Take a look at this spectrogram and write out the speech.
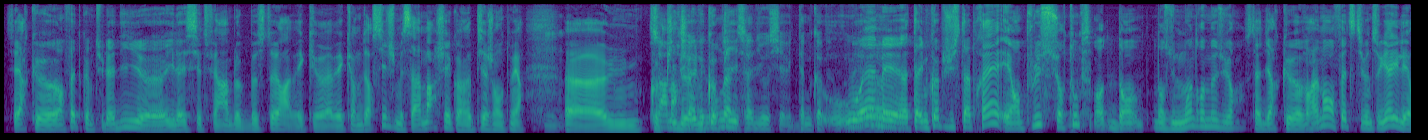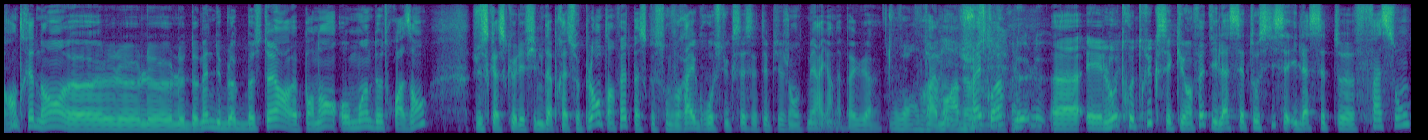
C'est-à-dire que, en fait, comme tu l'as dit, euh, il a essayé de faire un blockbuster avec, euh, avec Under Siege, mais ça a marché quand même, Piège en haute mer. Euh, une Mm. Ça a copie marché de, une avec Damme, copie, ça dit aussi, avec Time Cop. Ouais, mais euh, euh, Time Cop juste après, et en plus, surtout, dans, dans une moindre mesure. C'est-à-dire que vraiment, en fait, Steven Seagal, il est rentré dans euh, le, le- le domaine du blockbuster pendant au moins 2-3 ans, jusqu'à ce que les films d'après se plantent, en fait, parce que son vrai gros succès, c'était Piège en haute mer, il n'y en a pas eu euh, vraiment parler après, quoi. après. le- le- Euh, et l'autre truc, c'est qu'en fait, il a cette aussi, il a cette euh, façon.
